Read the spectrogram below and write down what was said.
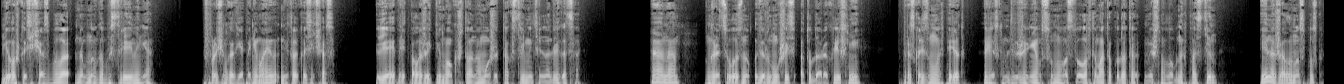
Девушка сейчас была намного быстрее меня. Впрочем, как я понимаю, не только сейчас. Я и предположить не мог, что она может так стремительно двигаться. А она, грациозно увернувшись от удара клешни, проскользнула вперед, резким движением всунула ствол автомата куда-то меж налобных пластин и нажала на спуск.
